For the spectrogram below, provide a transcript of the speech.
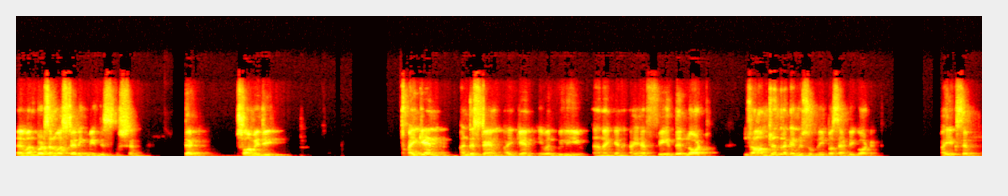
And one person was telling me this question that Swamiji, I can understand, I can even believe, and I can I have faith that Lord Ramchandra can be Supreme Personality Godhead. I accept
